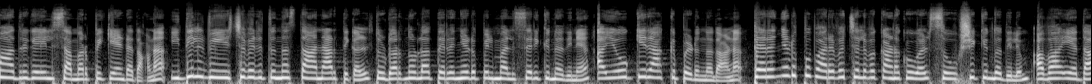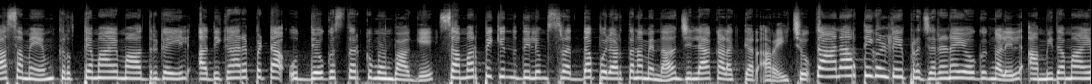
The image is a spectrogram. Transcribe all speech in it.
മാതൃകയിൽ സമർപ്പിക്കേണ്ടതാണ്. ഇതിൽ വീഴ്ച വരുത്തുന്ന സ്ഥാനാർത്ഥികൾ തുടർന്നുള്ള തെരഞ്ഞെടുപ്പിൽ മത്സരിക്കുന്നതിന് അയോഗ്യരാക്കപ്പെടുന്നതാണ്. തെരഞ്ഞെടുപ്പ് വരവ് ചെലവ് കണക്കുകൾ സൂക്ഷിക്കുന്നതിലും അവ യഥാസമയം കൃത്യമായ മാതൃകയിൽ അധികാരപ്പെട്ട ഉദ്യോഗസ്ഥർക്ക് മുമ്പാകെ സമർപ്പിക്കുന്നതിലും ശ്രദ്ധ പുലർത്തണമെന്ന് ജില്ലാ കളക്ടർ അറിയിച്ചു. സ്ഥാനാർത്ഥികളുടെ പ്രചരണ യോഗങ്ങളിൽ അമിതമായ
